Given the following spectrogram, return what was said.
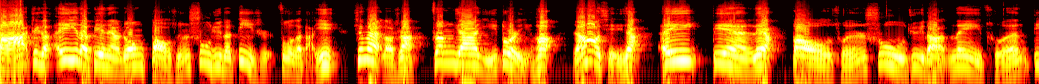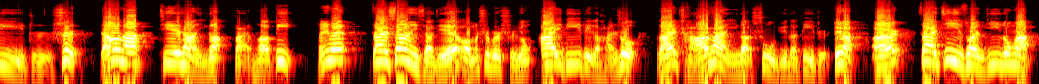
把这个 a 的变量中保存数据的地址做个打印。现在老师啊，增加一对引号，然后写一下 a 变量。保存数据的内存地址是，然后呢，接上一个百分号 d。同学们，在上一小节我们是不是使用 id 这个函数来查看一个数据的地址，对吧？而在计算机中啊，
